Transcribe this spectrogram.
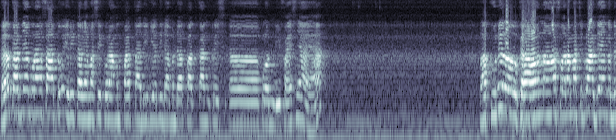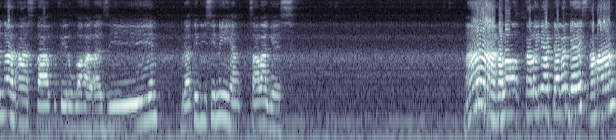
Hellcardnya kurang satu, iritalnya masih kurang empat. Tadi dia tidak mendapatkan kris, uh, clone device-nya ya. Lagunya lo gak ono suara macet aja yang kedengeran. Astagfirullahalazim. Berarti di sini yang salah, guys. Nah, kalau kalau ini ada kan, guys, aman.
